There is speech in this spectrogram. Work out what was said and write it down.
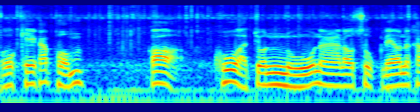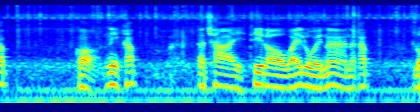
โอเคครับผมก็คั่วจนหนูนาเราสุกแล้วนะครับ ก็นี่ครับ กระชายที่เราไว้โรยหน้านะครับโร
